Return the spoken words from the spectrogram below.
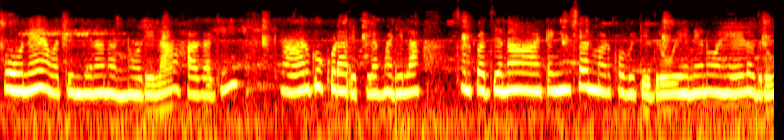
ಫೋನೇ ಅವತ್ತಿನ ದಿನ ನಾನು ನೋಡಿಲ್ಲ. ಹಾಗಾಗಿ, ಯಾರಿಗೂ ಕೂಡ ರಿಪ್ಲೈ ಮಾಡಿಲ್ಲ. ಸ್ವಲ್ಪ ಜನ ಟೆನ್ಷನ್ ಮಾಡ್ಕೊಬಿಟ್ಟಿದ್ರು, ಏನೇನೋ ಹೇಳಿದ್ರು,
